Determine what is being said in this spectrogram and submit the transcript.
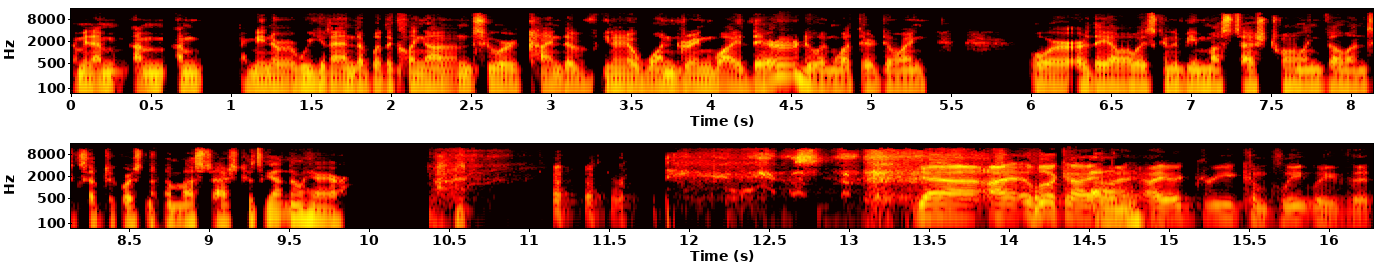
I mean, I'm, I'm, I'm I mean, are we going to end up with the Klingons who are kind of, you know, wondering why they're doing what they're doing? Or are they always going to be mustache twirling villains, except, of course, no mustache because they got no hair? yeah, I, look, I, um, I, I, agree completely that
